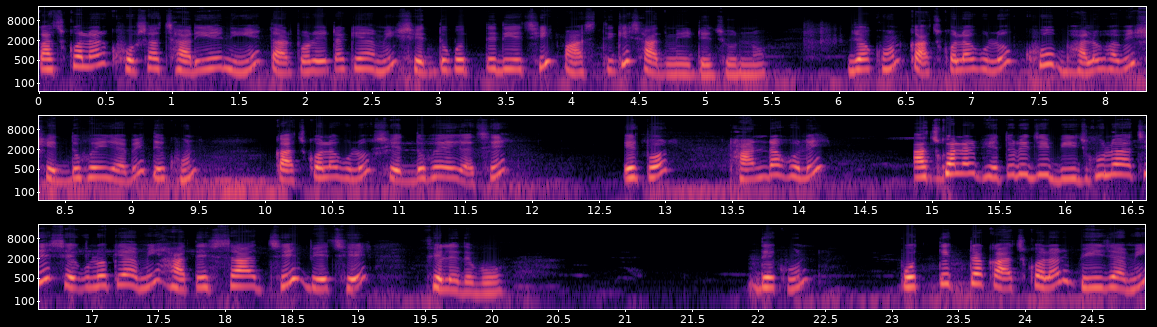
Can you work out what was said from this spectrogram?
কাঁচকলার খোসা ছাড়িয়ে নিয়ে তারপরে এটাকে আমি সেদ্ধ করতে দিয়েছি পাঁচ থেকে সাত মিনিটের জন্য। যখন কাঁচকলাগুলো খুব ভালোভাবে সেদ্ধ হয়ে যাবে, দেখুন কাঁচকলাগুলো সেদ্ধ হয়ে গেছে। এরপর ঠান্ডা হলে কাঁচকলার ভেতরে যে বীজগুলো আছে, সেগুলোকে আমি হাতের সাহায্যে বেছে ফেলে দেব। দেখুন, প্রত্যেকটা কাঁচকলার বীজ আমি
